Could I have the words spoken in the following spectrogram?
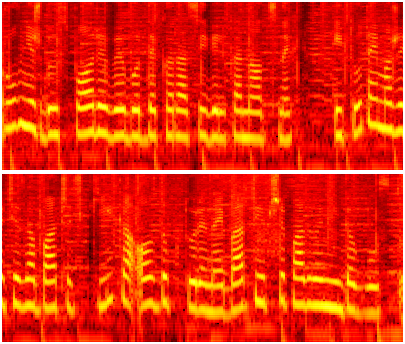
Również był spory wybór dekoracji wielkanocnych i tutaj możecie zobaczyć kilka ozdób, które najbardziej przypadły mi do gustu.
